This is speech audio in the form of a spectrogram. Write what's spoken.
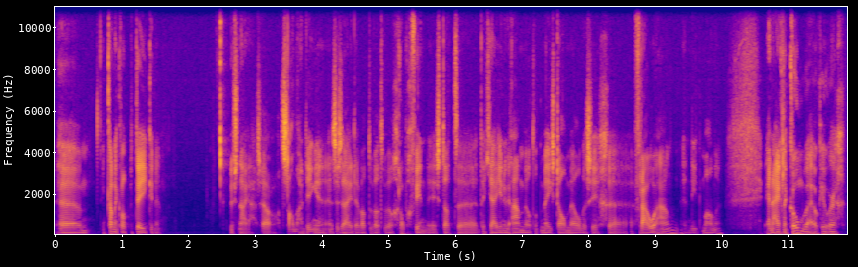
Ehm, kan ik wat betekenen? Dus nou ja, zo wat standaard dingen. En ze zeiden, wat, wat we wel grappig vinden, is dat, eh, dat jij je nu aanmeldt. Want meestal melden zich eh, vrouwen aan en niet mannen. En eigenlijk komen wij ook heel erg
